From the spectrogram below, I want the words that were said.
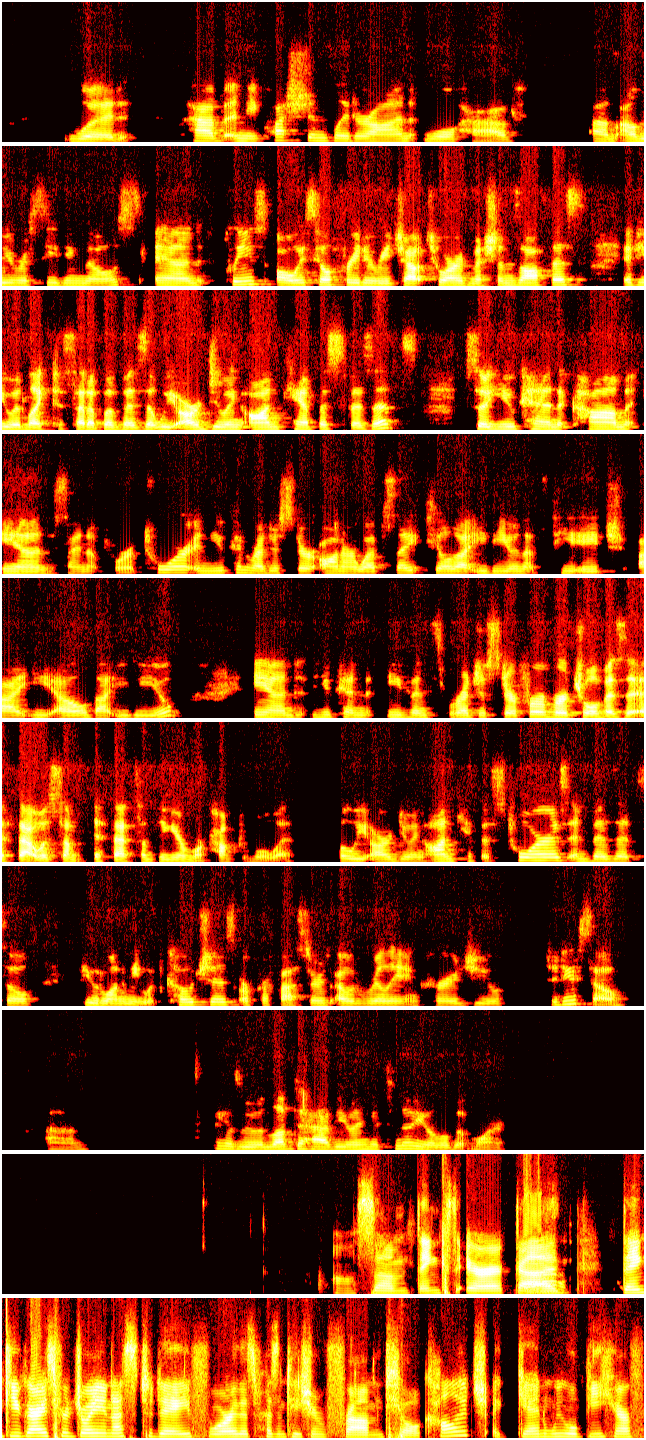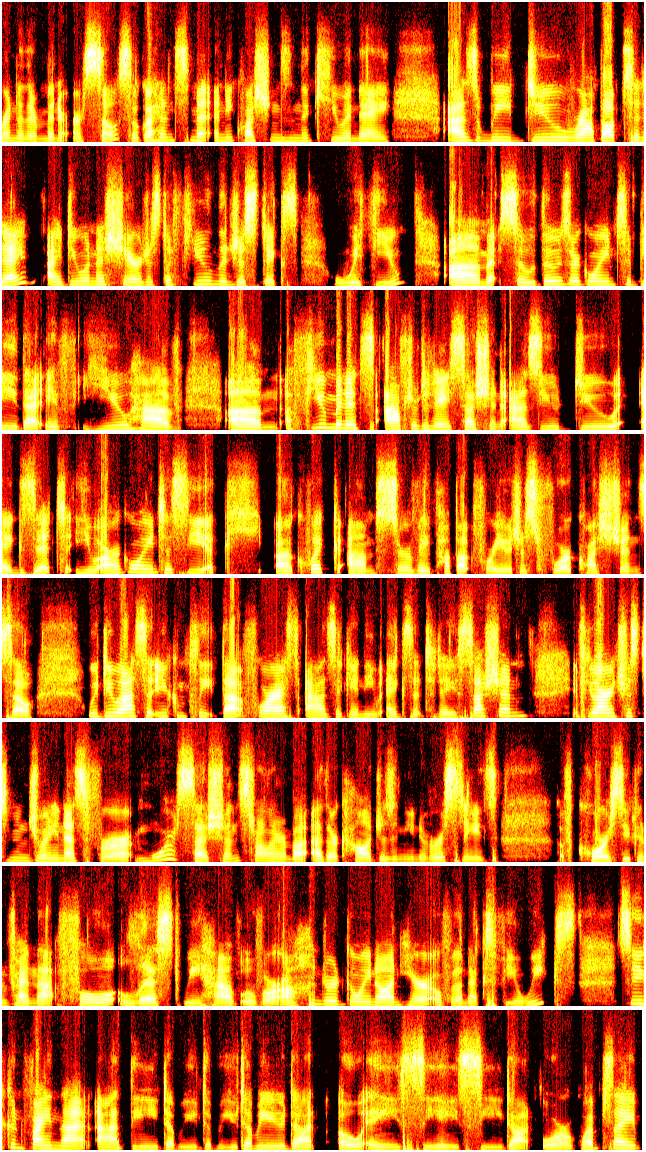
would have any questions later on, we'll have, um, I'll be receiving those. And please always feel free to reach out to our admissions office if you would like to set up a visit. We are doing on campus visits. So you can come and sign up for a tour and you can register on our website, thiel.edu, and that's T H I E L.edu and you can even register for a virtual visit if that was some if that's something you're more comfortable with but we are doing on-campus tours and visits so if you would want to meet with coaches or professors i would really encourage you to do so um, because we would love to have you and get to know you a little bit more Awesome. Thanks, Erica. Yeah. Thank you guys for joining us today for this presentation from Thiel College. Again, we will be here for another minute or so, so go ahead and submit any questions in the Q&A. As we do wrap up today, I do want to share just a few logistics with you. Um, so those are going to be that if you have um, a few minutes after today's session as you do exit, you are going to see a, a quick um, survey pop up for you, just four questions. So we do ask that you complete that for us as, again, you exit today's session. If you are interested in joining us for for more sessions to learn about other colleges and universities. Of course, you can find that full list. We have over 100 going on here over the next few weeks. So you can find that at the www.oacac.org website.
